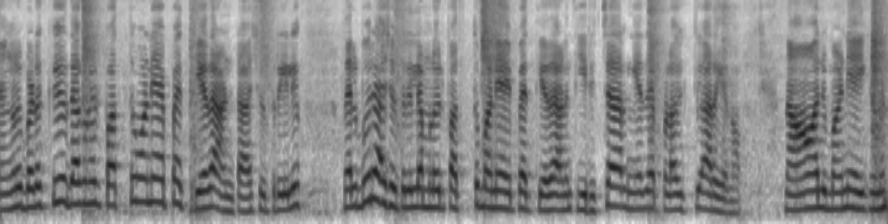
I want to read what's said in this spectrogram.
ഞങ്ങൾ ഇവിടേക്ക് ഇതാക്കണം ഒരു പത്ത് മണിയായപ്പോൾ എത്തിയതാണ് കേട്ടോ ആശുപത്രിയിൽ നെൽബൂർ ആശുപത്രിയിൽ നമ്മളൊരു പത്ത് മണിയായപ്പോൾ എത്തിയതാണ്. തിരിച്ചിറങ്ങിയത് എപ്പോഴും അറിയണം. നാല് മണി ആയിക്കണം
